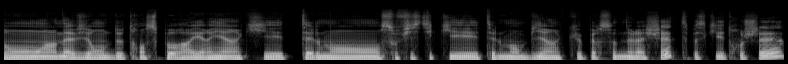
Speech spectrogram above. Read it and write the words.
ont un avion de transport aérien qui est tellement sophistiqué, tellement bien que personne ne l'achète parce qu'il est trop cher.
